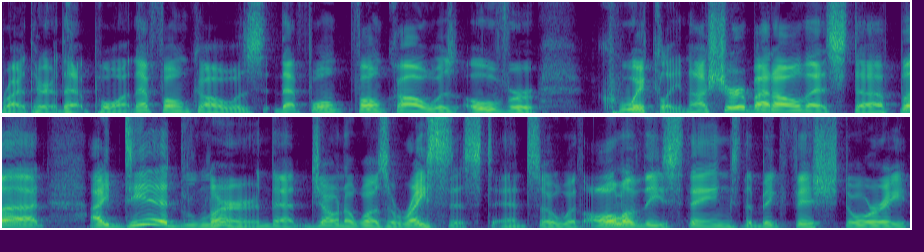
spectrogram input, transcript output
right there at that point. That phone call was that phone phone call was over quickly. Not sure about all that stuff, but I did learn that Jonah was a racist, and so with all of these things, the big fish story,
